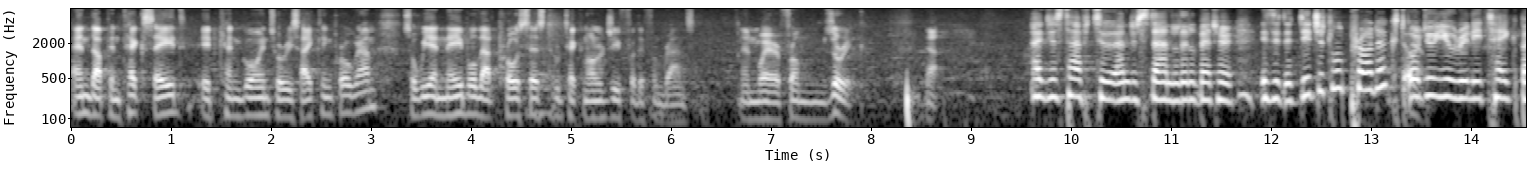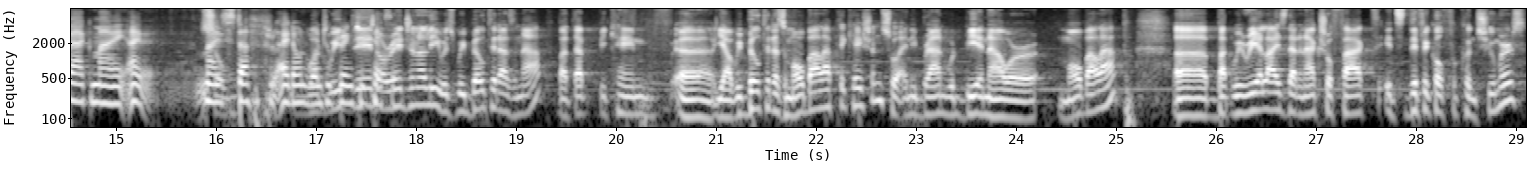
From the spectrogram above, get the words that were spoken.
end up in TexAid? It can go into a recycling program. So we enable that process through technology for different brands. And we're from Zurich. Yeah. I just have to understand a little better. Is it a digital product, or Yeah. do you really take back my I, my So stuff? I don't want to bring to What we did TexAid. originally was we built it as an app, but that became, uh, yeah, we built it as a mobile application, so any brand would be in our mobile app. Uh, but we realized that in actual fact, it's difficult for consumers.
